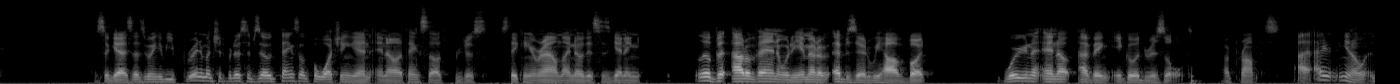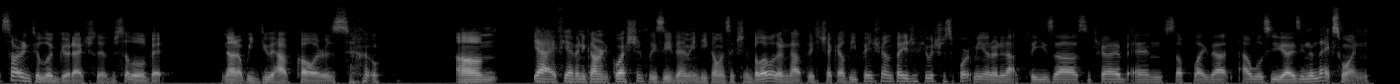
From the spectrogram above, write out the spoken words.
So guys, that's going to be pretty much it for this episode. Thanks a lot for watching again, and uh, thanks a lot for just sticking around. I know this is getting a little bit out of hand with the amount of episode we have, but we're gonna end up having a good result. I promise. I, I you know, it's starting to look good actually, just a little bit. Now that we do have colors, so um yeah, if you have any current question, please leave them in the comment section below. Other than that, please check out the Patreon page if you wish to support me. Other than that, please uh, subscribe and stuff like that. I will see you guys in the next one.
